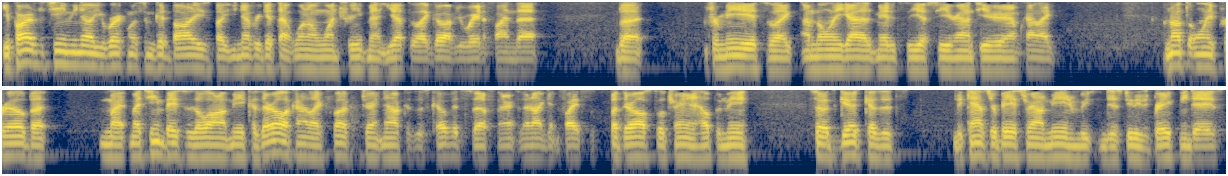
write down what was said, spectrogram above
you're part of the team. You know, you're working with some good bodies, but you never get that one-on-one treatment. You have to like go out of your way to find that. But for me, it's like I'm the only guy that made it to the UFC around here. I'm kind of like I'm not the only pro, but my my team bases a lot on me because they're all kind of like fucked right now because this COVID stuff. They're they're not getting fights, but they're all still training and helping me. So it's good because it's the camps are based around me, and we just do these break me days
